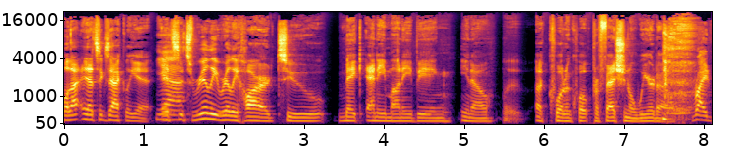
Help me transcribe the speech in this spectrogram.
Well that, that's exactly it it's Yeah. it's really really hard to make any money being you know a quote unquote professional weirdo Right,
